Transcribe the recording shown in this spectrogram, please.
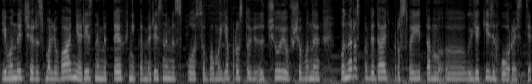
І вони через малювання різними техніками, різними способами. Я просто чую, що вони, вони розповідають про свої там е, якісь горесті.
